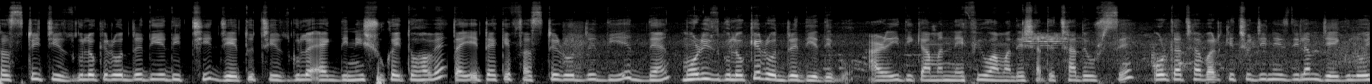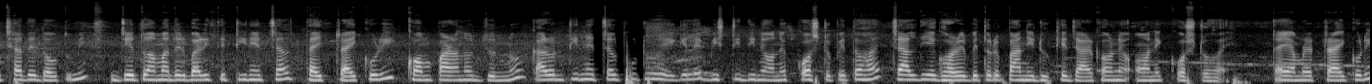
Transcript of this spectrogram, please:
ফার্স্টে চিজগুলোকে রোদ্রে দিয়ে দিচ্ছি। যেহেতু চিজগুলো একদিনই শুকাইতে হবে, তাই এটাকে ফার্স্টে রোদ্রে দিয়ে দেন মরিচগুলোকে রোদ্রে দিয়ে দেব। আর এইদিকে আমার নেফিও আমাদের সাথে ছাদে উঠছে। ওর কাছে আবার কিছু জিনিস দিলাম, যেগুলো ওই ছাদে দাও তুমি। যেহেতু আমাদের বাড়িতে টিনের চাল, তাই ট্রাই করি কম পাড়ানোর জন্য। কারণ টিনের চাল ফুটো হয়ে গেলে বৃষ্টির দিনে অনেক কষ্ট পেতে হয়। চাল দিয়ে ঘরের ভেতরে পানি ঢুকে, যার কারণে অনেক কষ্ট হয়। তাই আমরা ট্রাই করি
